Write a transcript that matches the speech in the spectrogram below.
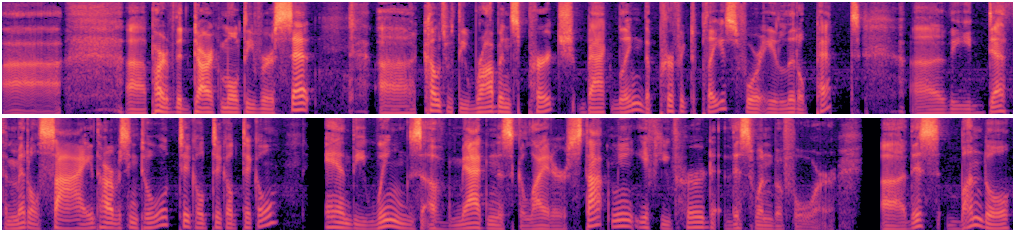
uh, part of the Dark Multiverse set. Uh, comes with the Robin's Perch back bling, the perfect place for a little pet. Uh, the Death Metal Scythe harvesting tool, tickle, tickle, tickle and the Wings of Madness glider. Stop me if you've heard this one before. Uh, this bundle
